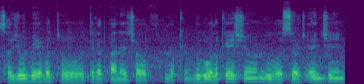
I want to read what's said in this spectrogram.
so you will be able to take advantage of Google location Google search engine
